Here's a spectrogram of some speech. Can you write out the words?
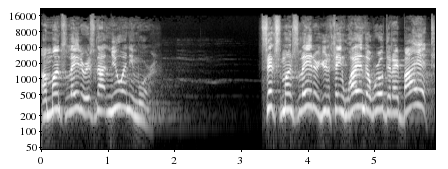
A month later, it's not new anymore. Six months later, you're saying, Why in the world did I buy it?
